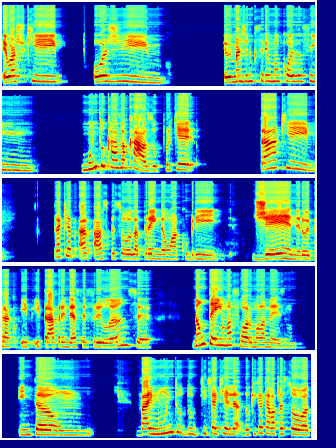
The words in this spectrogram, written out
eu acho que hoje eu imagino que seria uma coisa assim muito caso a caso, porque para que para que a, a, as pessoas aprendam a cobrir gênero e para e, e aprender a ser freelancer, não tem uma fórmula mesmo. Então, vai muito do que, que, aquele, do que, que aquela pessoa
